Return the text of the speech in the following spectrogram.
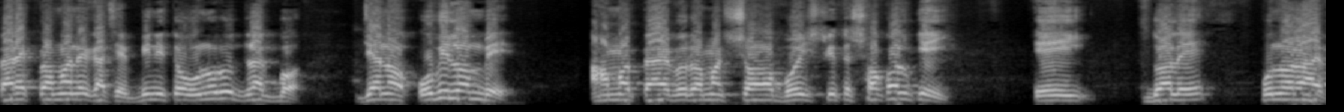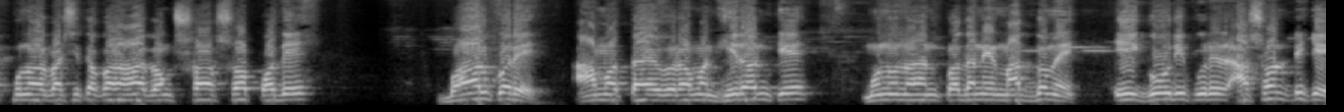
তারেক রহমানের কাছে বিনীত অনুরোধ রাখব, যেন অবিলম্বে আহমদ তাইবুর রহমান সহ বহিষ্কৃত সকলকেই এই দলে পুনরায় পুনর্বাসিত করা হয় এবং স্ব স্ব পদে বহাল করে আহমদ তাইবুর রহমান হিরণকে মনোনয়ন প্রদানের মাধ্যমে এই গৌরীপুরের আসনটিকে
